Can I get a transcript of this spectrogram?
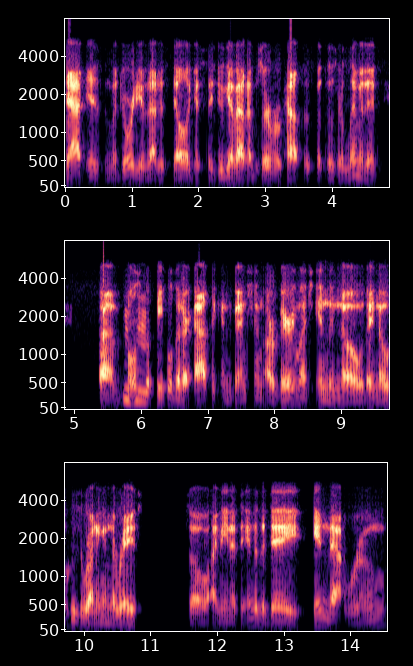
that is the majority of that is delegates. They do give out observer passes, but those are limited. Um, Most of the people that are at the convention are very much in the know. They know who's running in the race. So, I mean, at the end of the day, in that room,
